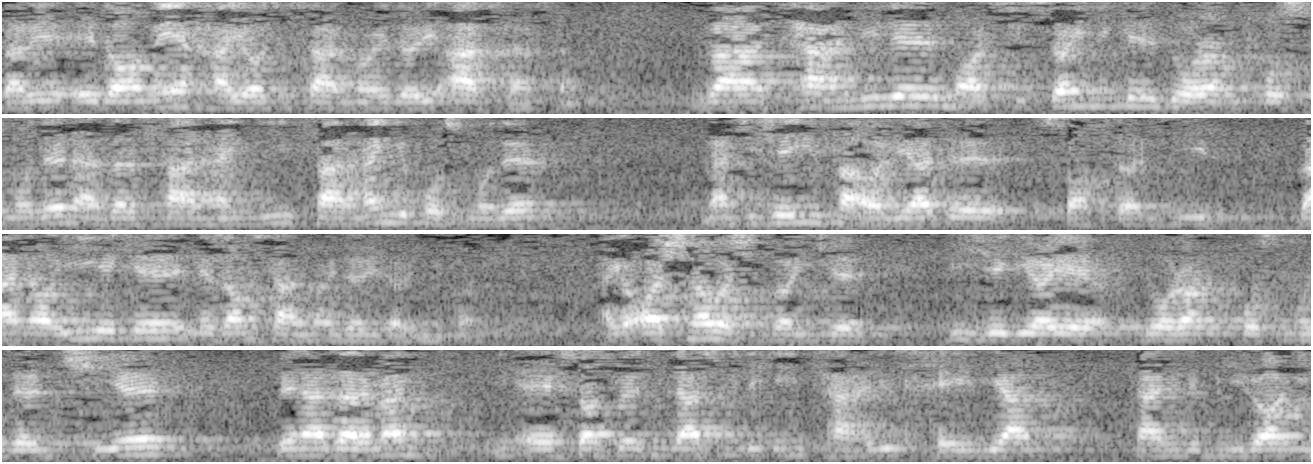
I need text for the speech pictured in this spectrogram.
برای ادامه حیات سرمایه داری اصل هستن. و تحلیل مارکسیستا اینه که دوران پست مدرن نظر فرهنگی فرهنگ پست مدرن نتیجه این فعالیت ساختار زیر بناییه که نظام سرمایه‌داری داره می‌کنه اگه آشنا باشید با اینکه ویژگی های دوران پست مدرن چیه به نظر من این احساس بهتون دست میده که این تحلیل خیلی هم تحلیل بیراهی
